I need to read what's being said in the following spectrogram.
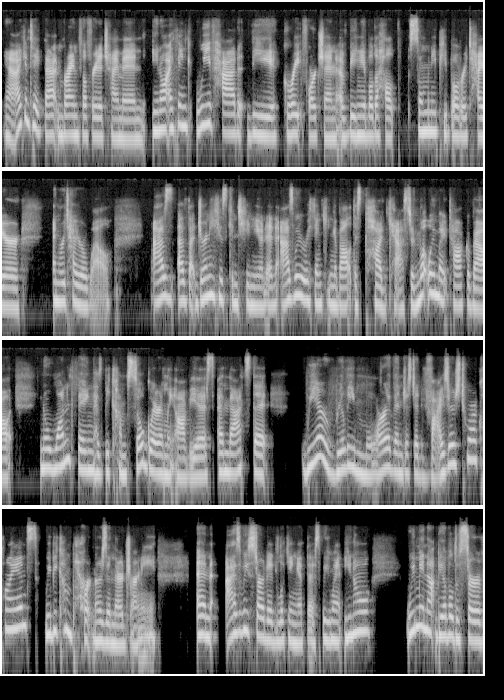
Yeah, I can take that. And Bryan, feel free to chime in. You know, I think we've had the great fortune of being able to help so many people retire and retire well as as that journey has continued and as we were thinking about this podcast and what we might talk about you know one thing has become so glaringly obvious and that's that we are really more than just advisors to our clients. We become partners in their journey. And as we started looking at this we went you know we may not be able to serve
